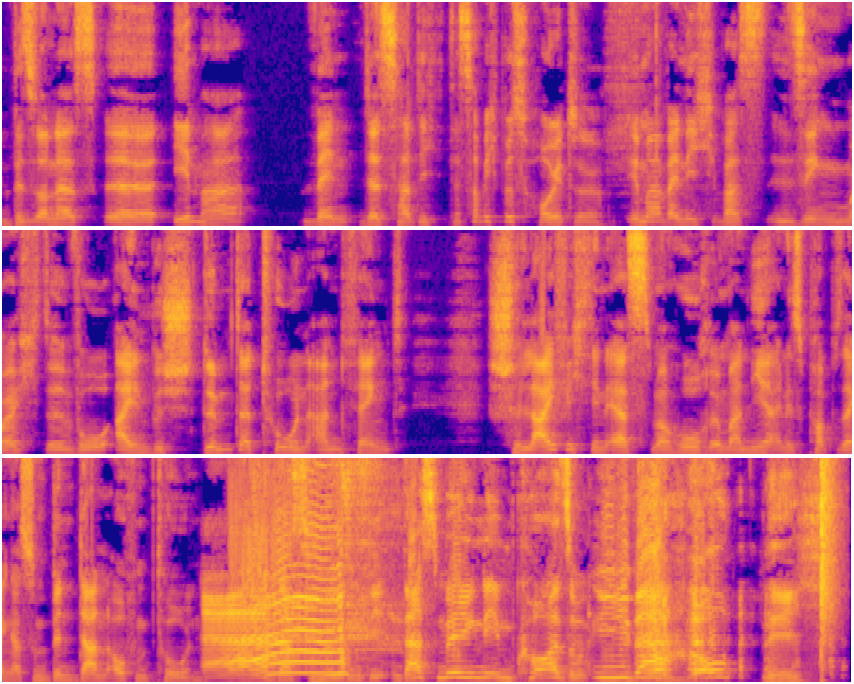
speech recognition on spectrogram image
Besonders äh, immer, wenn, das hatte ich, das habe ich bis heute. Immer wenn ich was singen möchte, wo ein bestimmter Ton anfängt, schleife ich den erstmal hoch in Manier eines Popsängers und bin dann auf dem Ton. Ah! Das mögen die, das mögen die im Chor so überhaupt nicht.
